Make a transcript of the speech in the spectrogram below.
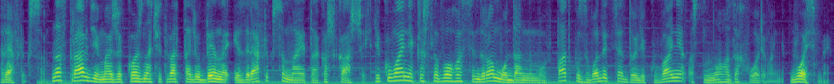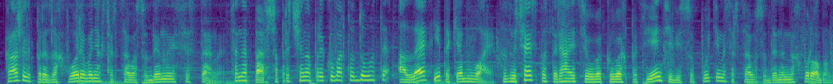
рефлюксом. Насправді, майже кожна четверта людина із рефлюксом має також кашель. Лікування кашлевого синдрому у даному випадку зводиться до лікування основного захворювання. Восьме кашель при захворюваннях серцево-судинної системи. Це не перша причина, про яку варто думати, але і таке буває. Зазвичай спостерігається у вікових пацієнтів із супутніми серцево-судинними хворобами.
